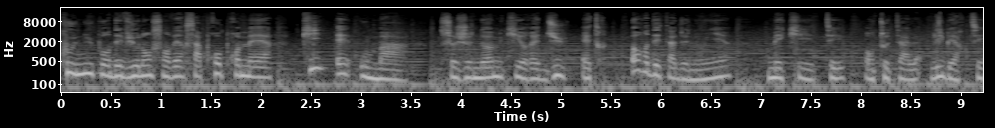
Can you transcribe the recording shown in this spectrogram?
connu pour des violences envers sa propre mère Qui est Oumar, ce jeune homme qui aurait dû être hors d'état de nuire mais qui était en totale liberté.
